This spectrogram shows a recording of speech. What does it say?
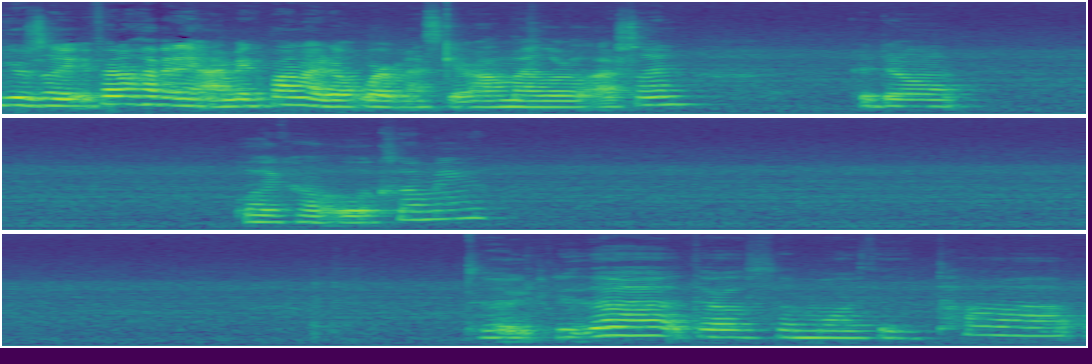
usually if I don't have any eye makeup on I don't wear mascara on my lower lash line. I don't like how it looks on me so do that throw some more through the top.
